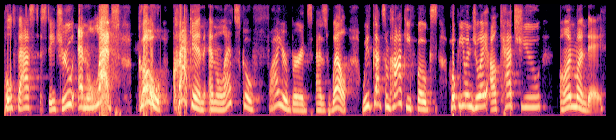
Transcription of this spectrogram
hold fast, stay true, and let's go Kraken and let's go Firebirds as well. We've got some hockey, folks. Hope you enjoy. I'll catch you on Monday.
